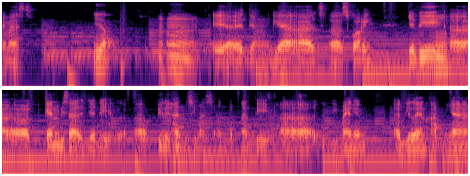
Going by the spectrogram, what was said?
ya mas Iya. Mm-mm, iya, yang dia uh, uh, scoring. Jadi Hmm. uh, Ken bisa jadi uh, pilihan sih mas untuk nanti uh, dimainin uh, di line up-nya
